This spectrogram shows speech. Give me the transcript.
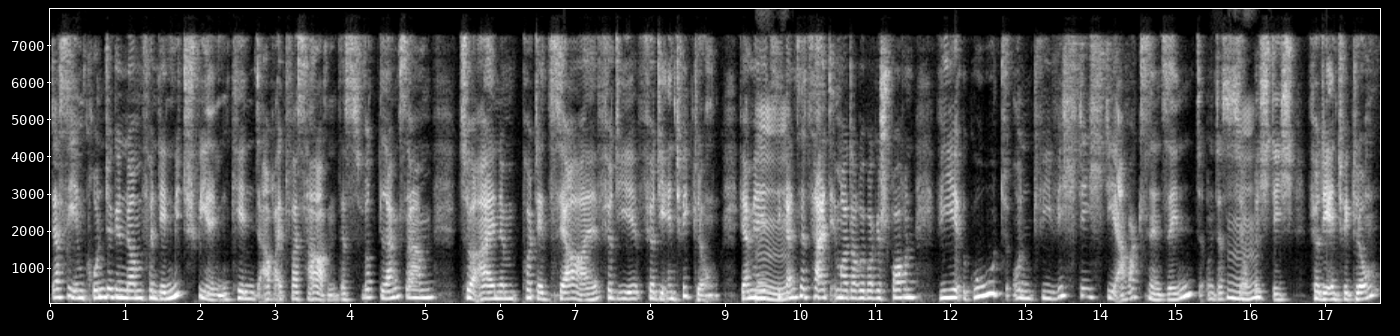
dass sie im Grunde genommen von den mitspielenden Kind auch etwas haben. Das wird langsam zu einem Potenzial für die, für die Entwicklung. Wir haben ja mhm. jetzt die mhm. ganze Zeit immer darüber gesprochen, wie gut und wie wichtig die Erwachsenen sind. Und das mhm. ist ja auch richtig mhm. für die Entwicklung.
